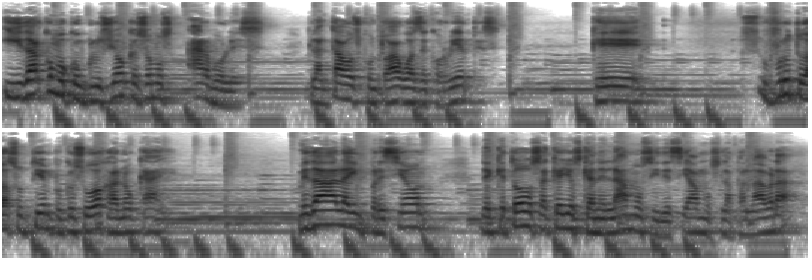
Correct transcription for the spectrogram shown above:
y dar como conclusión que somos árboles plantados junto a aguas de corrientes, que su fruto da su tiempo, que su hoja no cae. Me da la impresión de que todos aquellos que anhelamos y deseamos la palabra,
